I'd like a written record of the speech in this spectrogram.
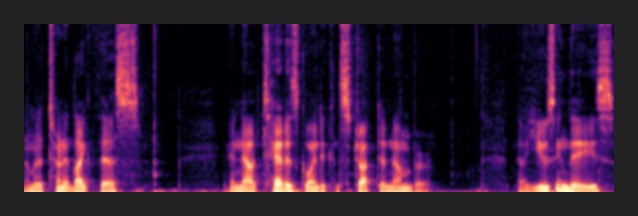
I'm going to turn it like this. And now Ted is going to construct a number. Now using these,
